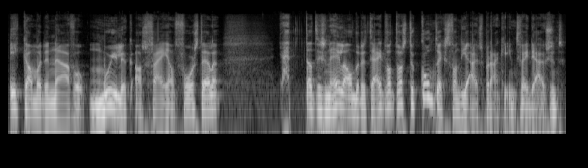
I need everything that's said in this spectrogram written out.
Ik kan me de NAVO moeilijk als vijand voorstellen. Dat is een hele andere tijd. Wat was de context van die uitspraken in 2000?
